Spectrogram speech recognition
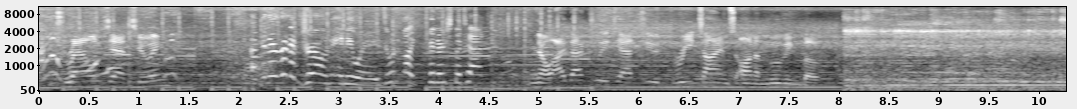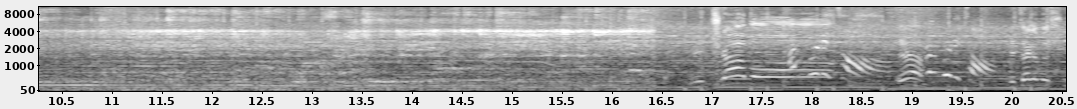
I Drown know. tattooing? I mean, you're gonna drown anyways. You wouldn't like finish the tattoo. No, I've actually tattooed three times on a moving boat. You're taking the shoe.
